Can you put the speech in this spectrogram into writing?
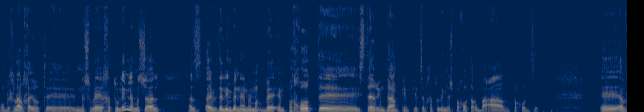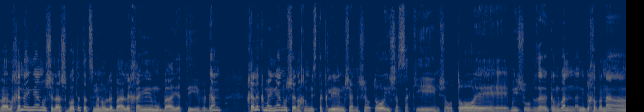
או בכלל חיות, אה, נשווה חתולים למשל, אז ההבדלים ביניהם הם הרבה, הם פחות אה, היסטריים גם כן, כי אצל חתולים יש פחות הרבעה ופחות זה. אה, אבל לכן העניין הוא שלהשוות את עצמנו לבעלי חיים הוא בעייתי, וגם חלק מהעניין הוא שאנחנו מסתכלים, שאותו איש עסקים, שאותו אה, מישהו, וזה כמובן, אני בכוונה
